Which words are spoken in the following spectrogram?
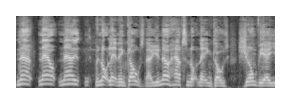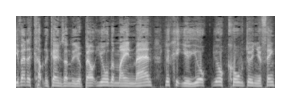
Now, now, now we're not letting in goals. Now you know how to not let in goals. Jeanvier, you've had a couple of games under your belt. You're the main man. Look at you. You're you're cool doing your thing.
